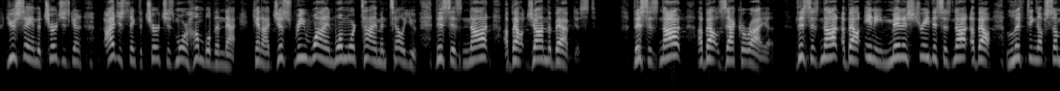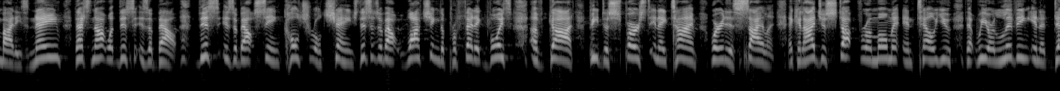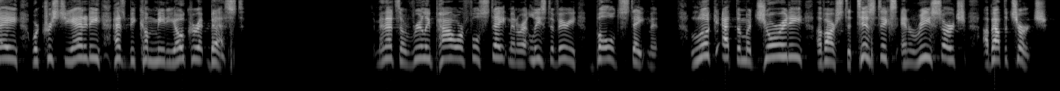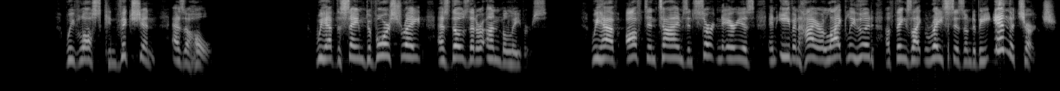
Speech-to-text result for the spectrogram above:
You're saying the church is going to, I just think the church is more humble than that. Can I just rewind one more time and tell you this is not about John the Baptist. This is not about Zechariah. This is not about any ministry. This is not about lifting up somebody's name. That's not what this is about. This is about seeing cultural change. This is about watching the prophetic voice of God be dispersed in a time where it is silent. And can I just stop for a moment and tell you that we are living in a day where Christianity has become mediocre at best? I mean, that's a really powerful statement, or at least a very bold statement. Look at the majority of our statistics and research about the church. We've lost conviction as a whole. We have the same divorce rate as those that are unbelievers. We have oftentimes in certain areas an even higher likelihood of things like racism to be in the church.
